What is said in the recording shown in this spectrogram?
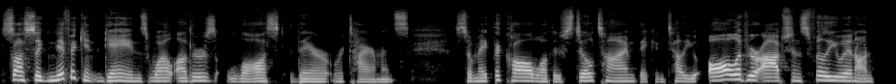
saw significant gains while others lost their retirements. So make the call while there's still time. They can tell you all of your options, fill you in on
